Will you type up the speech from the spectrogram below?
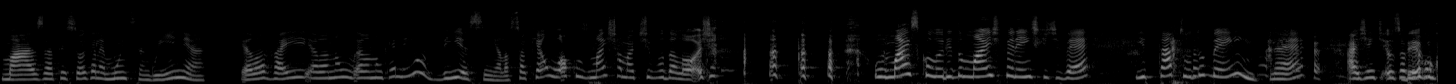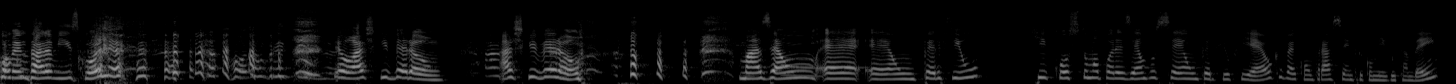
Mas a pessoa que ela é muito sanguínea, ela vai, ela não, ela não quer nem ouvir assim, ela só quer o óculos mais chamativo da loja. o mais colorido, mais diferente que tiver. E tá tudo bem, né? A gente, eu só Devo um pouco- comentar a minha escolha? Ou não precisa? Eu acho que verão. Acho que verão. Mas é um, é, é um perfil que costuma, por exemplo, ser um perfil fiel, que vai comprar sempre comigo também.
